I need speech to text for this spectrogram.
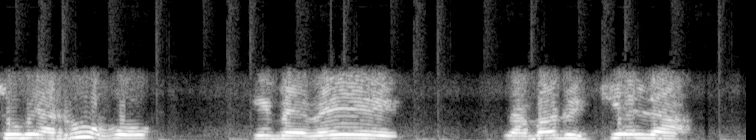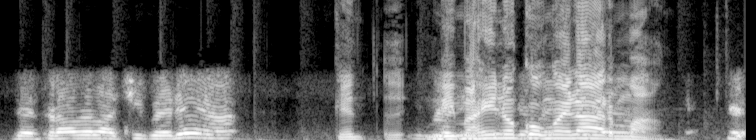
sube a Rujo y me ve la mano izquierda detrás de la chimenea. Que, eh, me imagino con me el arma. que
